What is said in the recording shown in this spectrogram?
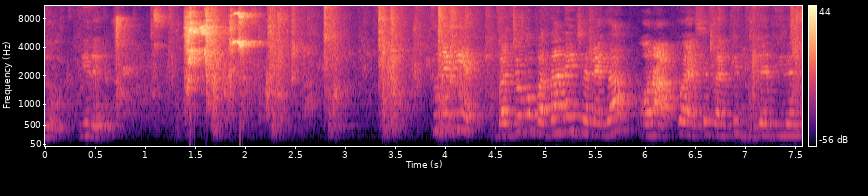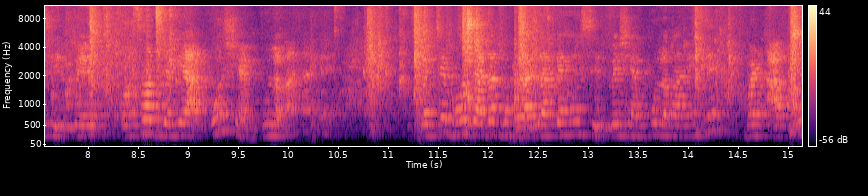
लो ये देखो तो देखिए, बच्चों को पता नहीं चलेगा और आपको ऐसे करके धीरे धीरे सिर पे और सब जगह आपको शैम्पू लगाना है। बच्चे बहुत ज़्यादा घबरा जाते हैं सिर पे शैम्पू लगाने से, बट आपको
